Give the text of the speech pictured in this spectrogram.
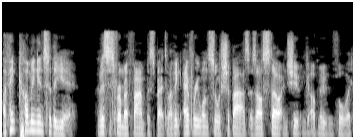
I think coming into the year, and this is from a fan perspective, I think everyone saw Shabazz as our starting shooting guard moving forward,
